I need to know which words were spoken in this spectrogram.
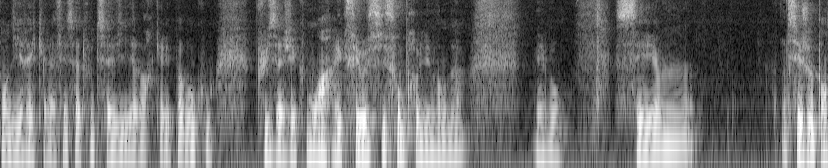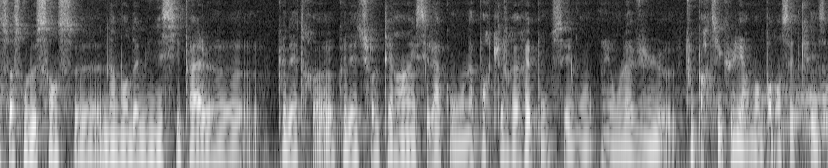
on dirait qu'elle a fait ça toute sa vie alors qu'elle n'est pas beaucoup plus âgée que moi et que c'est aussi son premier mandat. Mais bon, c'est c'est, je pense, de toute façon le sens euh, d'un mandat municipal euh, que d'être euh, que d'être sur le terrain, et c'est là qu'on apporte les vraies réponses, et on, l'a vu tout particulièrement pendant cette crise.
